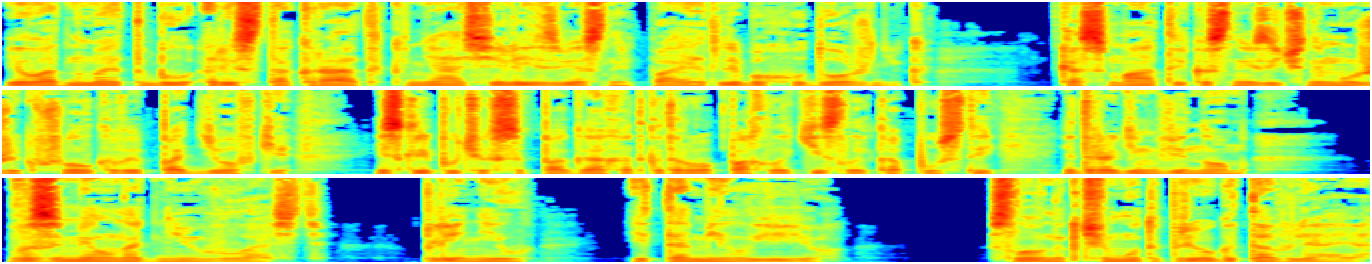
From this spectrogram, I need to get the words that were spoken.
И ладно бы это был аристократ, князь или известный поэт, либо художник, косматый косноязычный мужик в шелковой поддевке и скрипучих сапогах, от которого пахло кислой капустой и дорогим вином, возымел над нею власть, пленил и томил ее словно к чему-то приуготовляя.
